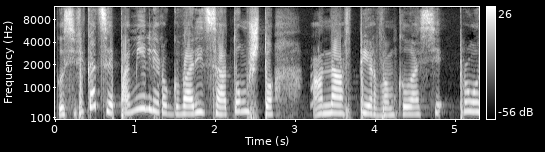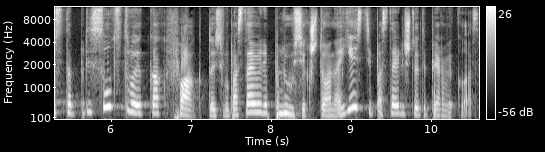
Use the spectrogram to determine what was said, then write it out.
Классификация по Миллеру говорится о том, что она в первом классе просто присутствует как факт. То есть вы поставили плюсик, что она есть, и поставили, что это первый класс.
